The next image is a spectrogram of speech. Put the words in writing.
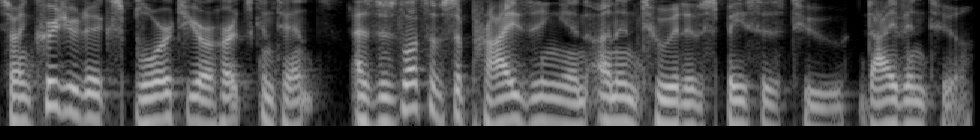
So I encourage you to explore to your heart's content, as there's lots of surprising and unintuitive spaces to dive into.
